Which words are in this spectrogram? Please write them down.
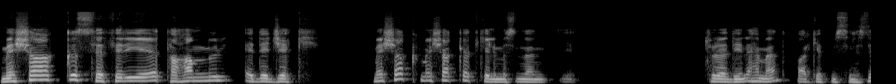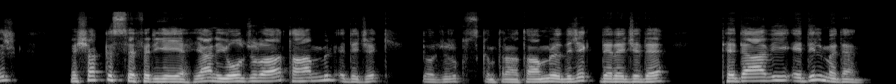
Meşakkı seferiyeye tahammül edecek. Meşak, meşakkat kelimesinden türediğini hemen fark etmişsinizdir. Meşakkı seferiyeye yani yolculuğa tahammül edecek, yolculuk sıkıntılarına tahammül edecek derecede tedavi edilmeden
